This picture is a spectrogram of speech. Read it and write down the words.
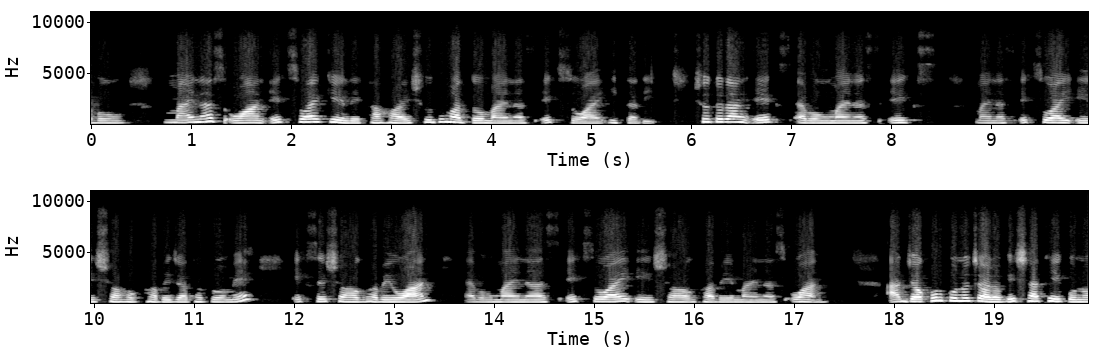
এবং মাইনাস ওয়ান এক্স ওয়াই কে লেখা হয় শুধুমাত্র মাইনাস এক্স ওয়াই ইত্যাদি। সুতরাং এক্স এবং minus x minus x y এর সহগ হবে যথাক্রমে এক্সের সহগ হবে ওয়ান এবং মাইনাস এক্স ওয়াই এর সহগ হবে মাইনাস ওয়ান আর যখন কোনো চলকের সাথে কোনো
